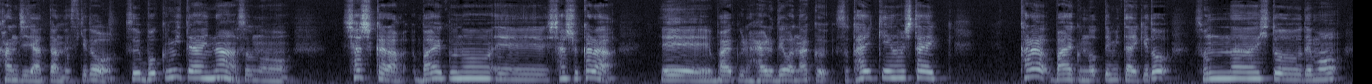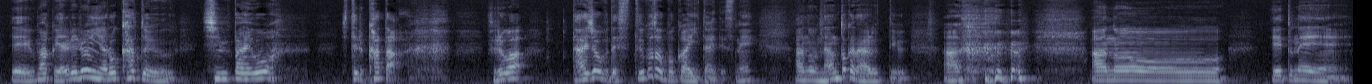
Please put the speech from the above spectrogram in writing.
感じであったんですけどそういう僕みたいなその車種からバイクの、えー、車種から、えー、バイクに入るではなくそう体験をしたいからバイク乗ってみたいけどそんな人でも、えー、うまくやれるんやろかという心配をしてる方。それは大丈夫です。ということを僕は言いたいですね。あのなんとかなるっていう。あの あのー、えっ、とね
